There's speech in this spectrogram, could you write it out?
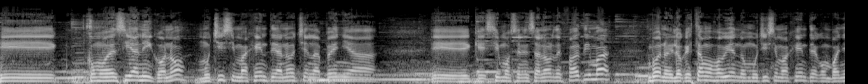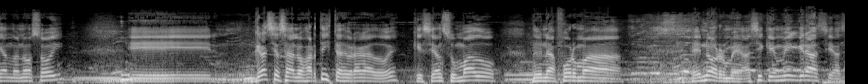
Y como decía Nico, ¿no? Muchísima gente anoche en la peña eh, que hicimos en el Salón de Fátima. Bueno, y lo que estamos viendo, muchísima gente acompañándonos hoy. Eh, gracias a los artistas de Bragado, ¿eh? que se han sumado de una forma enorme. Así que mil gracias.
